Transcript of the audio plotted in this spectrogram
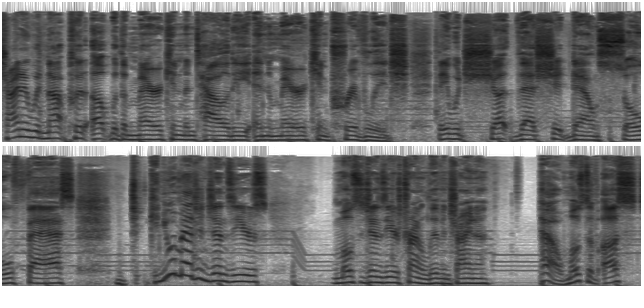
China would not put up with American mentality and American privilege. They would shut that shit down so fast. Can you imagine Gen Zers? Most of Gen Zers trying to live in China? Hell, most of us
